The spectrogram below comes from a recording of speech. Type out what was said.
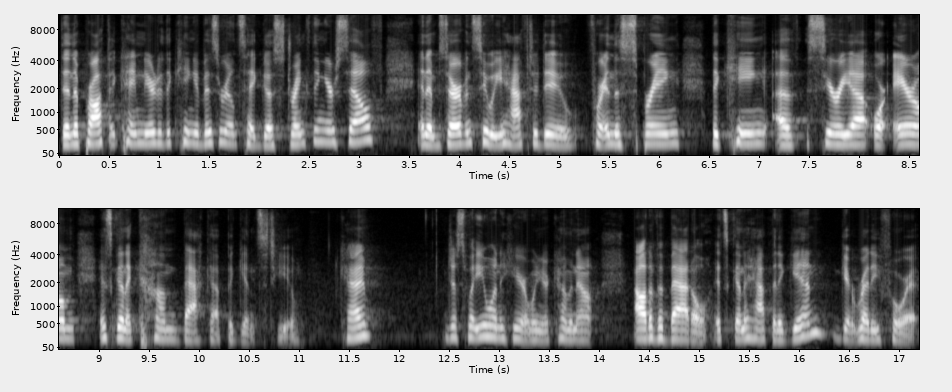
Then the prophet came near to the king of Israel and said, Go strengthen yourself and observe and see what you have to do. For in the spring, the king of Syria or Aram is going to come back up against you. Okay? Just what you want to hear when you're coming out, out of a battle. It's going to happen again. Get ready for it.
